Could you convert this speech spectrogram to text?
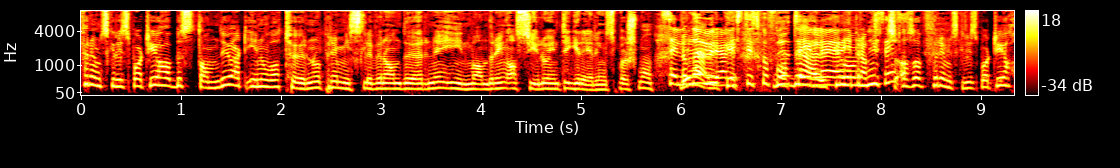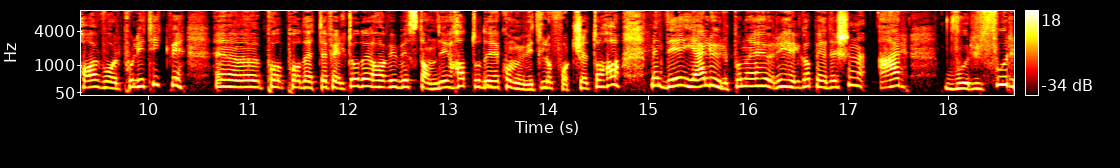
Fremskrittspartiet har bestandig vært innovatørene og premissleverandørene i innvandring, asyl- og integreringsspørsmål. Selv om det er, det er urealistisk ikke, å få det, til i praksis? Nytt. Altså, Fremskrittspartiet har vår politikk vi, uh, på, på, dette feltet, og det har vi bestandig hatt, og det kommer vi til å fortsette å ha. Men det jeg lurer på når jeg hører Helga Pedersen, er hvorfor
